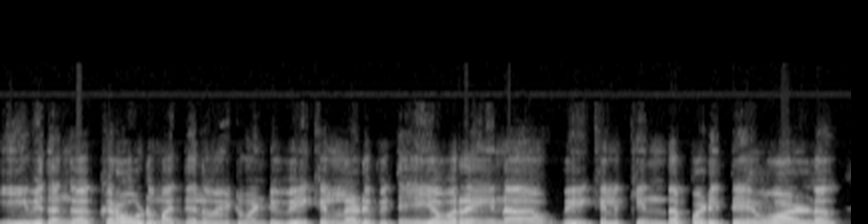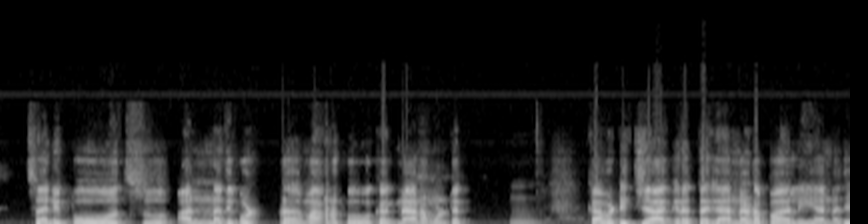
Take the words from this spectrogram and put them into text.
ఈ విధంగా క్రౌడ్ మధ్యలో ఇటువంటి వెహికల్ నడిపితే ఎవరైనా వెహికల్ కింద పడితే వాళ్ళు చనిపోవచ్చు అన్నది కూడా మనకు ఒక జ్ఞానం ఉంటది. ఉమ్, కాబట్టి జాగ్రత్తగా నడపాలి అన్నది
